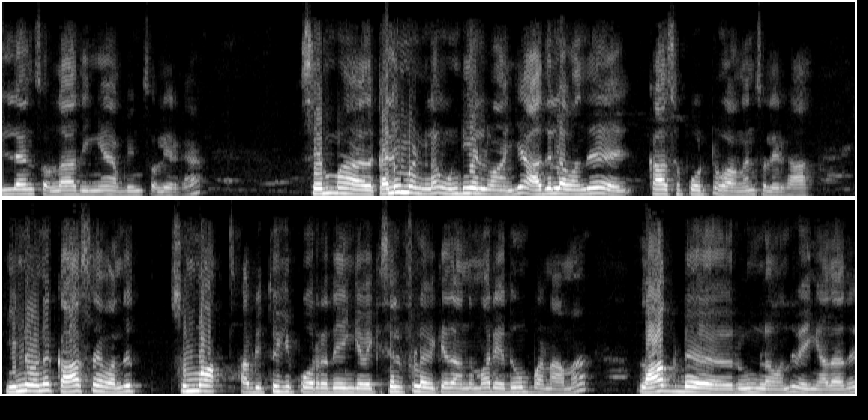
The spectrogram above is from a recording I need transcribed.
இல்லைன்னு சொல்லாதீங்க அப்படின்னு சொல்லியிருக்கேன். செம்ம களிமண்ல உண்டியல் வாங்கி அதுல வந்து காசு போட்டு வாங்கன்னு சொல்லியிருக்கான். இன்னொன்னு காசை வந்து சும்மா அப்படி தூக்கி போடுறது இங்க வைக்க செல்ஃபில் வைக்கிறது அந்த மாதிரி எதுவும் பண்ணாம லாக்டு ரூம்ல வந்து வைங்க. அதாவது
